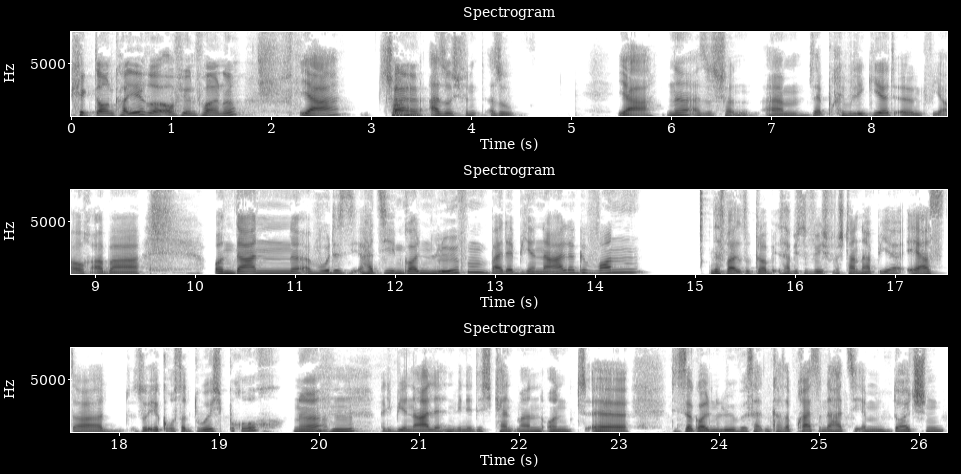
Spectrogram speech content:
Kickdown-Karriere auf jeden Fall, ne? Ja, schon. Geil. Also ich finde, also ja, ne, also schon ähm, sehr privilegiert irgendwie auch, aber und dann wurde sie, hat sie den Goldenen Löwen bei der Biennale gewonnen. Das war so, glaube ich, habe ich so wie ich verstanden habe, ihr erster, so ihr großer Durchbruch, ne? Mhm. Weil die Biennale in Venedig kennt man und äh, dieser Goldene Löwe ist halt ein krasser Preis und da hat sie im deutschen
